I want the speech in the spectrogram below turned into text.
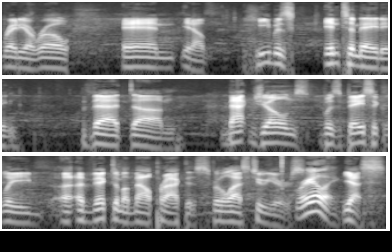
Radio Row, and you know, he was intimating that um, Mac Jones was basically a, a victim of malpractice for the last two years. Really? Yes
